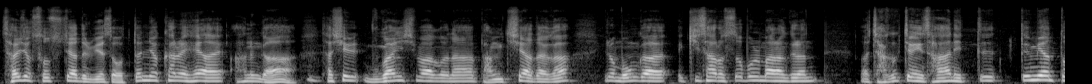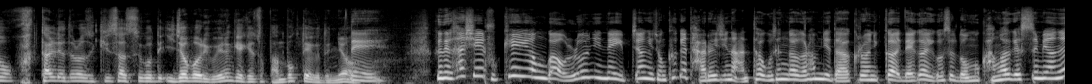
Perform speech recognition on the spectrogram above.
사회적 소수자들을 위해서 어떤 역할을 해야 하는가 사실 무관심하거나 방치하다가 이런 뭔가 기사로 써볼 만한 그런 어, 자극적인 사안이 뜨, 뜨면 또 확 달려들어서 기사 쓰고 또 잊어버리고 이런 게 계속 반복되거든요. 네. 근데 사실 국회의원과 언론인의 입장이 좀 크게 다르지는 않다고 생각을 합니다. 그러니까 내가 이것을 너무 강하게 쓰면은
